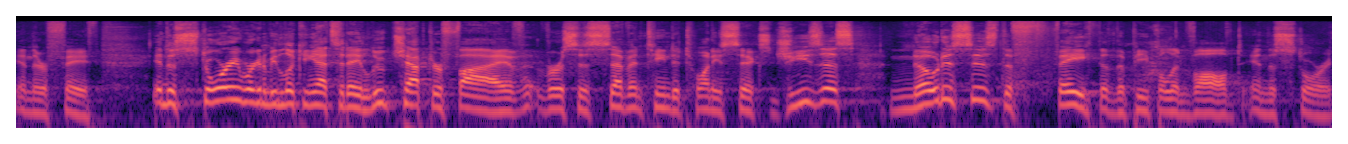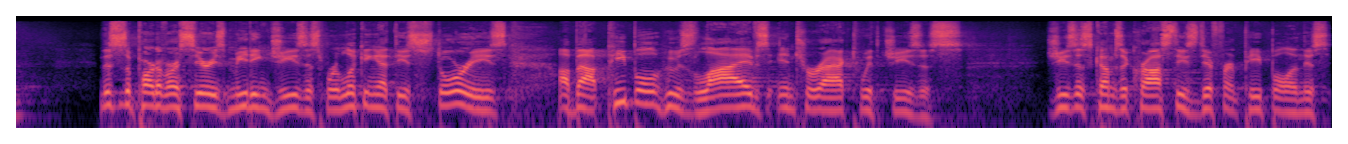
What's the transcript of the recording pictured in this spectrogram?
in their faith. In the story we're going to be looking at today, Luke chapter 5, verses 17 to 26, Jesus notices the faith of the people involved in the story. This is a part of our series, Meeting Jesus. We're looking at these stories about people whose lives interact with Jesus. Jesus comes across these different people and this,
